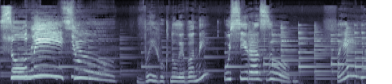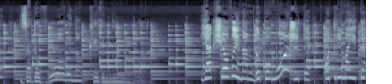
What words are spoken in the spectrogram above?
Суницю. вигукнули вони усі разом. Фея задоволено кивнула. Якщо ви нам допоможете, отримаєте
